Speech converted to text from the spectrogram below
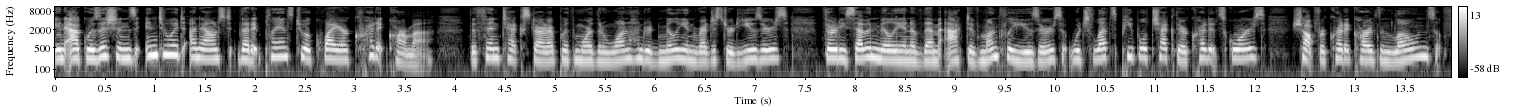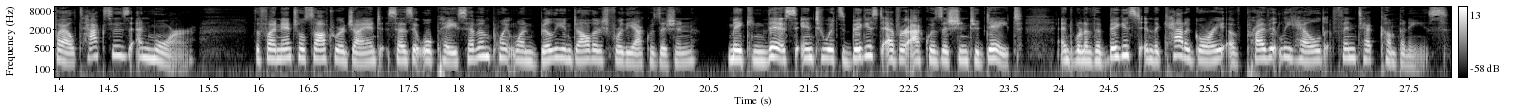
In acquisitions, Intuit announced that it plans to acquire Credit Karma, the fintech startup with more than 100 million registered users, 37 million of them active monthly users, which lets people check their credit scores, shop for credit cards and loans, file taxes, and more. The financial software giant says it will pay $7.1 billion for the acquisition, making this into its biggest ever acquisition to date and one of the biggest in the category of privately held fintech companies.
